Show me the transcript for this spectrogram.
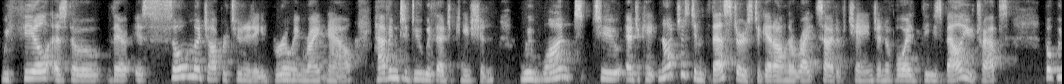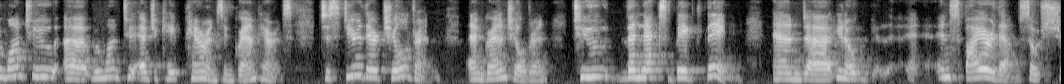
We feel as though there is so much opportunity brewing right now having to do with education. We want to educate not just investors to get on the right side of change and avoid these value traps, but we want to uh, we want to educate parents and grandparents to steer their children and grandchildren to the next big thing. And uh, you know, inspire them. So sh-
